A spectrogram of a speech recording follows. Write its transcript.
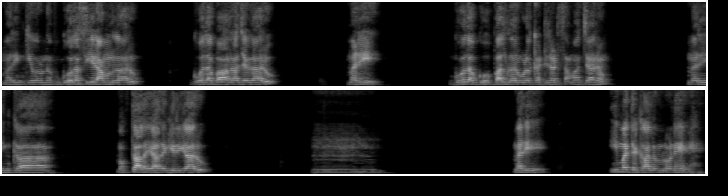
మరి ఇంకెవరు ఉన్నారు గోద శ్రీరాములు గారు గోద బాలరాజ గారు మరి గోద గోపాల్ గారు కూడా కట్టినట్టు సమాచారం. మరి ఇంకా ముక్తాల యాదగిరి గారు మరి ఈ మధ్య కాలంలోనే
